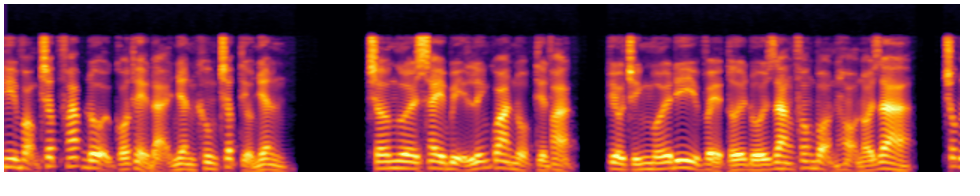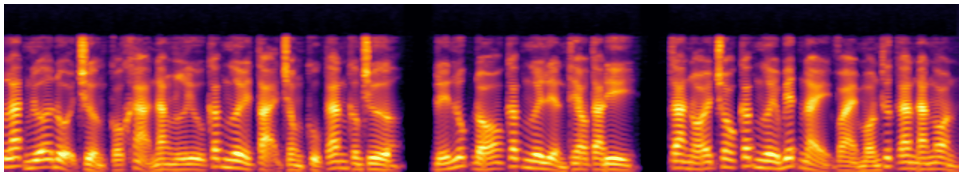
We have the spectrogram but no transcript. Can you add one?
hy vọng chấp pháp đội có thể đại nhân không chấp tiểu nhân. Chờ người say bị lĩnh quan nộp tiền phạt tiêu chính mới đi về tới đối giang phong bọn họ nói ra, chốc lát nữa đội trưởng có khả năng lưu các ngươi tại trong cục ăn cơm trưa, đến lúc đó các ngươi liền theo ta đi, ta nói cho các ngươi biết này vài món thức ăn ăn ngon.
